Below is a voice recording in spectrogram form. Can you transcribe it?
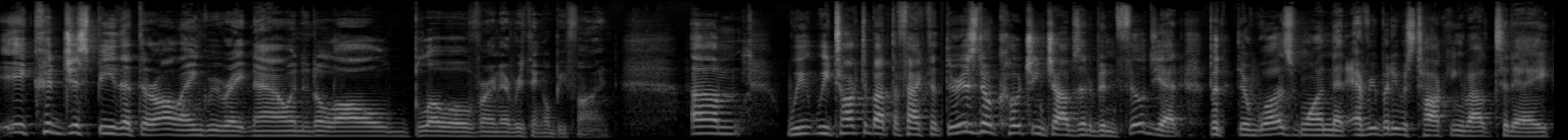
it could just be that they're all angry right now, and it'll all blow over, and everything will be fine. We, we talked about the fact that there is no coaching jobs that have been filled yet, but there was one that everybody was talking about today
